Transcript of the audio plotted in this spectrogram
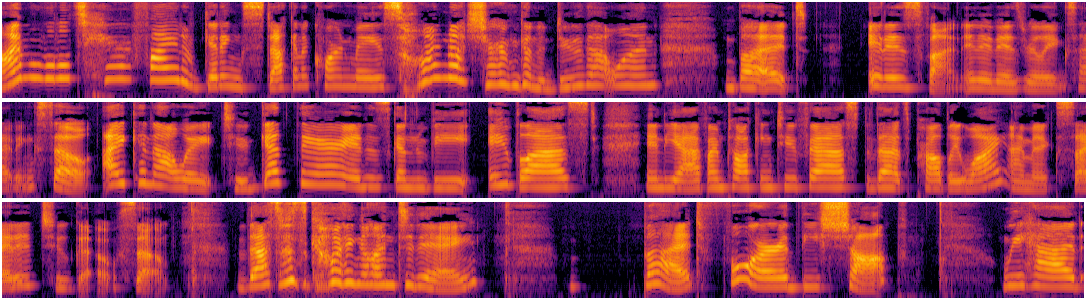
I'm a little terrified of getting stuck in a corn maze, so I'm not sure I'm going to do that one, but it is fun and it is really exciting. So I cannot wait to get there. It is going to be a blast. And yeah, if I'm talking too fast, that's probably why I'm excited to go. So that's what's going on today. But for the shop, we had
